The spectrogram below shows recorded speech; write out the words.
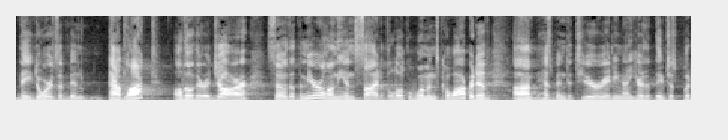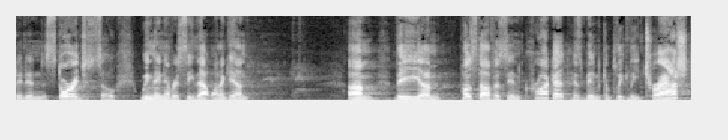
The doors have been padlocked, although they're ajar, so that the mural on the inside of the local women's cooperative um, has been deteriorating. I hear that they've just put it into storage, so we may never see that one again. Um, the um, post office in Crockett has been completely trashed.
